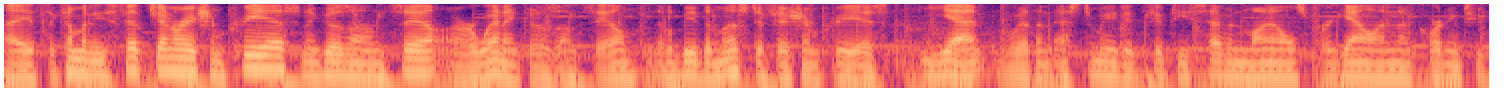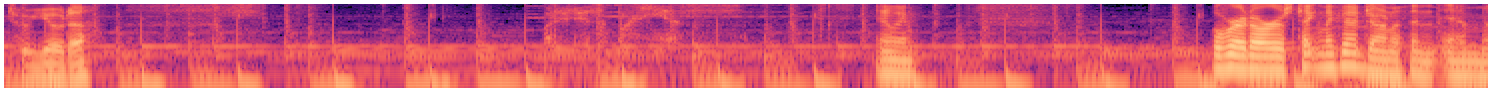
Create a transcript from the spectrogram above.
Uh, it's the company's fifth generation Prius, and it goes on sale, or when it goes on sale, it'll be the most efficient Prius yet, with an estimated 57 miles per gallon, according to Toyota. But it is a Prius. Anyway, over at Ars Technica, Jonathan M.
